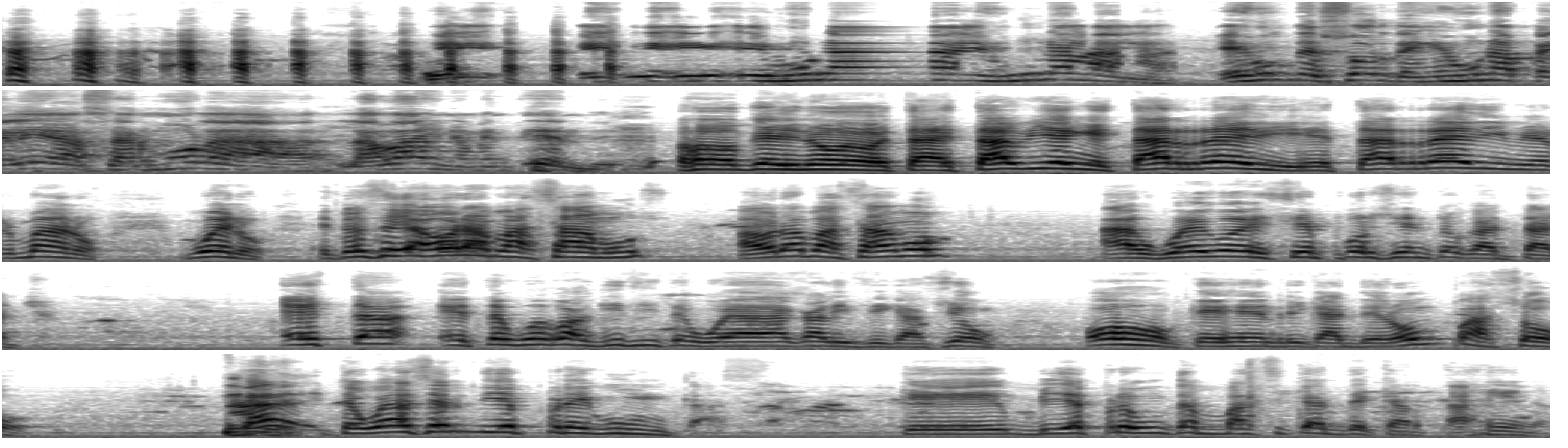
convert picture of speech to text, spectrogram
Eh, eh, eh, es, una, es, una, es un desorden, es una pelea. Se armó la, la vaina, ¿me entiendes? Ok, no, está, está bien, está ready, está ready, mi hermano. Bueno, entonces ahora pasamos, ahora pasamos al juego de 100% cartacho. Esta, este juego aquí sí te voy a dar calificación. Ojo, que Henry Calderón pasó. Dale. te voy a hacer 10 preguntas, que 10 preguntas básicas de Cartagena.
